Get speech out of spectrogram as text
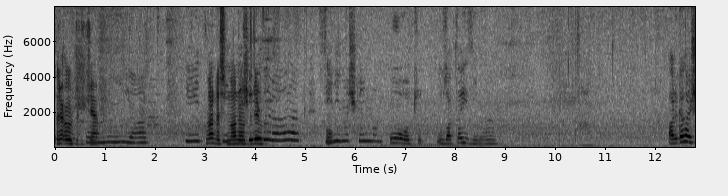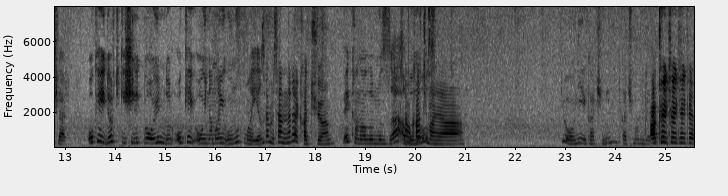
Seni öldüreceğim. Neredesin lan öldüreyim. Senin aşkın bana. Oo uzaktayız yine ha. Arkadaşlar Okey 4 kişilik bir oyundur. Okey oynamayı unutmayın. Sen mi? Sen nereye kaçıyorsun? Ve kanalımıza Sen abone kaçma olun. ya. Yo niye kaçmayayım? Kaçmam gerek. Aa köy köy köy köy.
